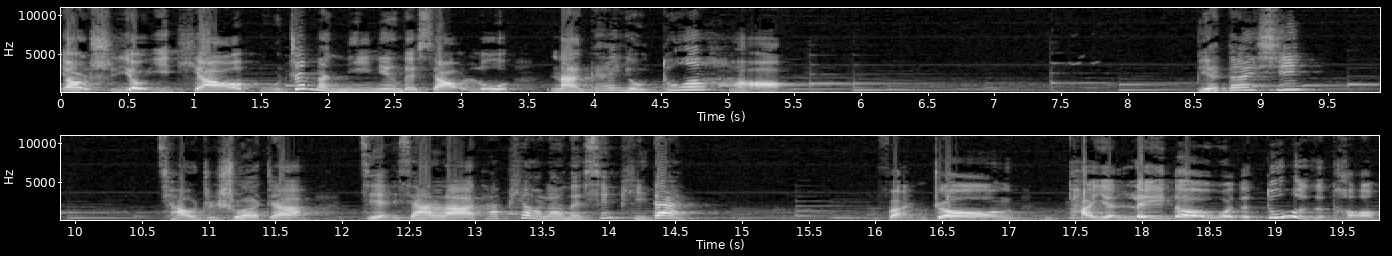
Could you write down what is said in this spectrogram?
要是有一条不这么泥泞的小路，那该有多好！别担心，乔治说着，解下了他漂亮的新皮带。反正它也勒得我的肚子疼。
